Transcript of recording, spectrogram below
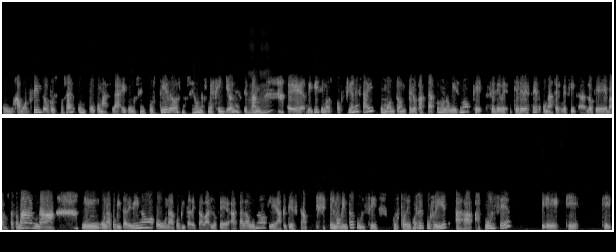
un jamoncito, pues cosas un poco más light, unos encurtidos, no sé, unos mejillones que están eh, riquísimos. Opciones hay un montón, pero pactar con uno mismo que, se debe, que debe ser una cervecita, lo que vamos a tomar, una, una copita de vino o una copita de cava, lo que a cada uno le apetezca. El momento dulce, pues podemos recurrir a, dulces eh, que, que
